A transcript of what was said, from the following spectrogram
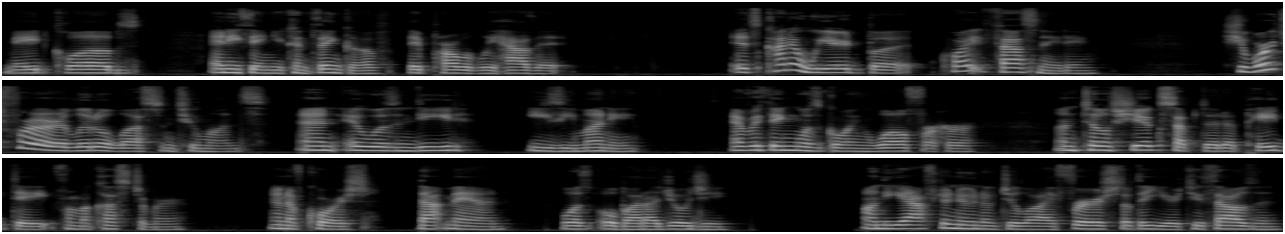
maid clubs, anything you can think of, they probably have it. It's kind of weird, but quite fascinating. She worked for a little less than two months, and it was indeed easy money. Everything was going well for her until she accepted a paid date from a customer. And of course, that man was Obara Joji. On the afternoon of July 1st of the year 2000,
